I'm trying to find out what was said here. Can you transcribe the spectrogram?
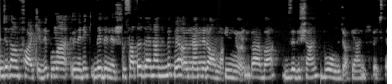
önceden fark edip buna yönelik ne denir? Fırsatları değerlendirmek veya önlemleri almak. Bilmiyorum. Galiba bize düşen bu olacak yani süreçte.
